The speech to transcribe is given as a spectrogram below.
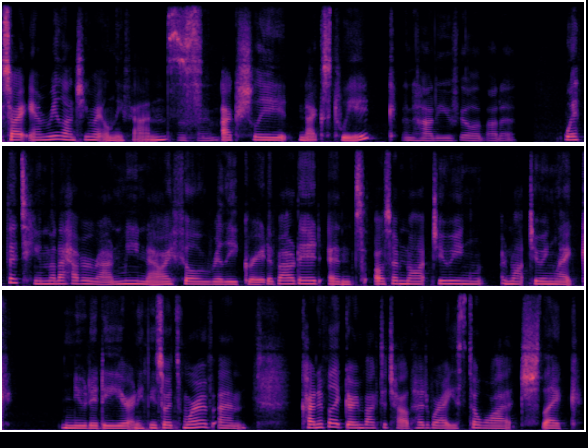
so I am relaunching my OnlyFans okay. actually next week. And how do you feel about it? With the team that I have around me now, I feel really great about it. And also I'm not doing I'm not doing like nudity or anything. So it's more of um kind of like going back to childhood where I used to watch like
